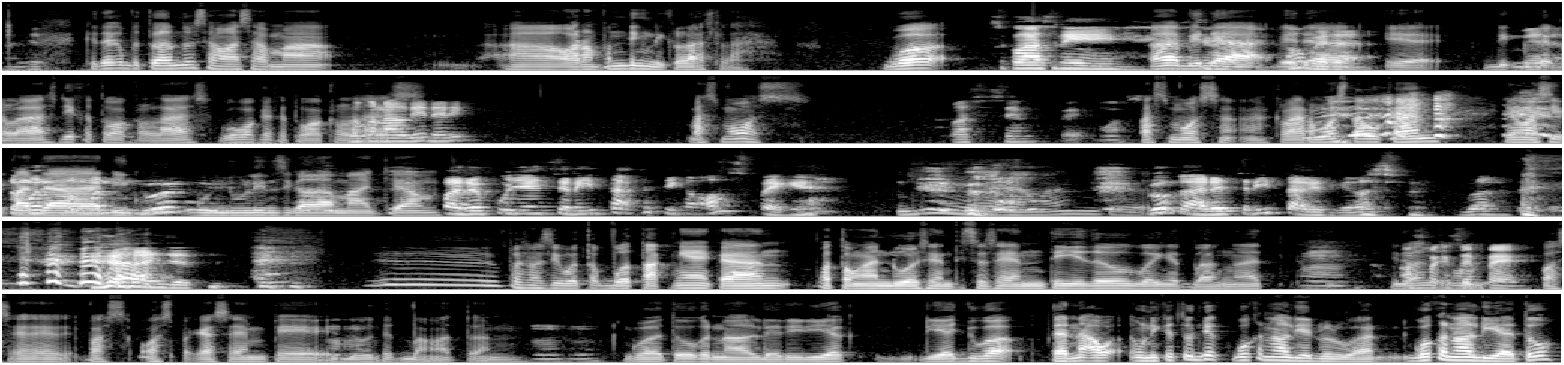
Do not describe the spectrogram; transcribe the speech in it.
Lanjut. kita kebetulan tuh sama-sama uh, orang penting di kelas lah gue Sekelas nih. ah beda Oh, beda, beda. Iya, di beda Beda. kelas dia ketua kelas gue wakil ketua kelas Lu kenal dia dari pas mos pas SMP, Mos. pas mos uh, kelar mos tahu kan yang masih pada gue digundulin segala macam Pada punya cerita ketika ospek ya. iya Gue gak ada cerita ketika ospek. Bang. Lanjut. Eh, pas masih botak-botaknya kan potongan 2 cm senti itu gue inget banget Hmm. Kan Ospek SMP. pas pas ospek SMP itu Hmm. inget banget kan Mhm. gue tuh kenal dari dia dia juga dan uniknya tuh dia gue kenal dia duluan gue kenal dia tuh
